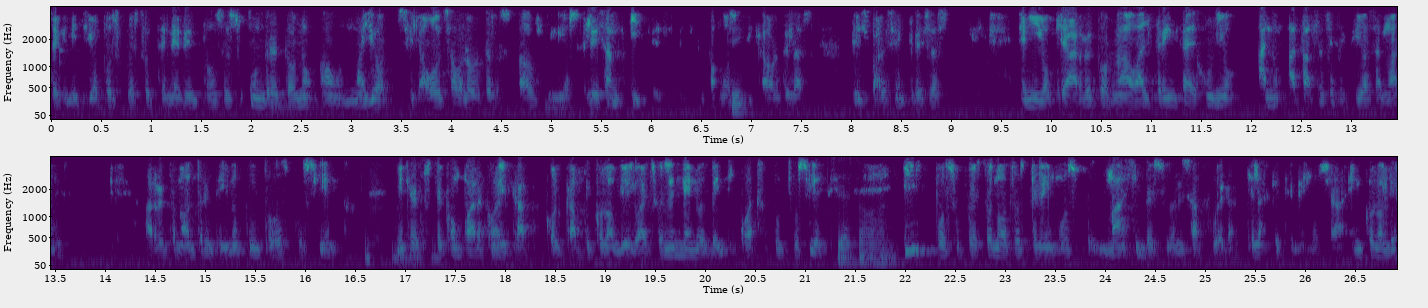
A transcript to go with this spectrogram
permitió, por supuesto, tener entonces un retorno aún mayor. Si la bolsa de valores de los Estados Unidos, el S&P, el famoso indicador de las principales empresas, en lo que ha retornado al 30 de junio a, tasas efectivas anuales, ha retornado al 31.2%, mientras que usted compara con el CAP, con el CAP de Colombia y lo ha hecho en el menos 24.7%. y por supuesto nosotros tenemos más inversiones afuera que las que tenemos ya en Colombia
